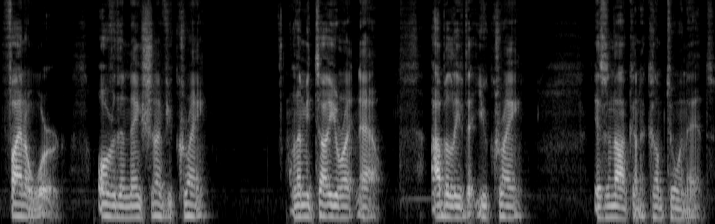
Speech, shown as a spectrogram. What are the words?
final word over the nation of Ukraine. Let me tell you right now, I believe that Ukraine is not going to come to an end.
